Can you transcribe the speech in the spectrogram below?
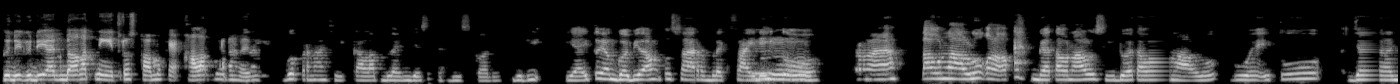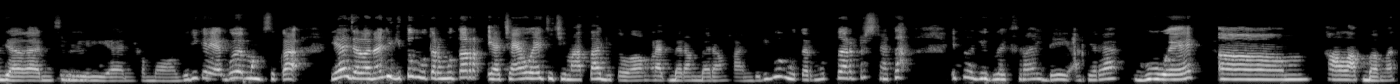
gede-gedean banget nih. Terus kamu kayak kalap pernah gak sih? Gue pernah sih kalap belanja saat diskon. Jadi ya itu yang gue bilang tuh sar Black Friday Mhm. itu. Pernah tahun lalu kalau eh nggak tahun lalu sih dua tahun lalu gue itu jalan-jalan sendirian ke mall. Jadi kayak gue emang suka ya jalan aja gitu muter-muter ya cewek cuci mata gitu loh ngeliat barang-barang kan. Jadi gue muter-muter terus ternyata itu lagi Black Friday. Akhirnya gue em kalap banget.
